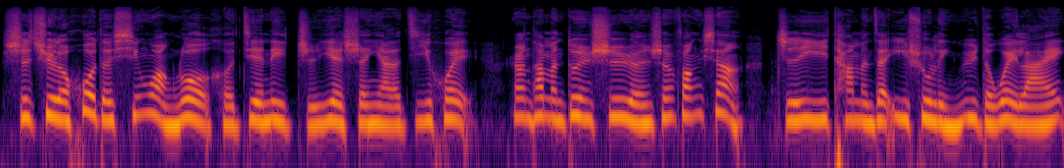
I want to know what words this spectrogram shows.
失去了获得新网络和建立职业生涯的机会，让他们顿失人生方向，质疑他们在艺术领域的未来。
